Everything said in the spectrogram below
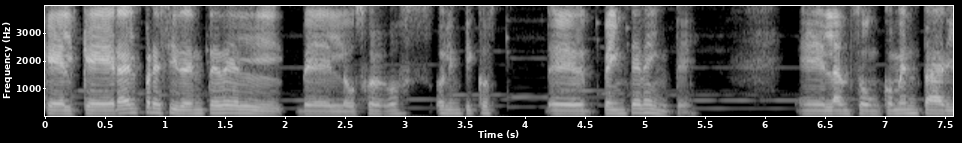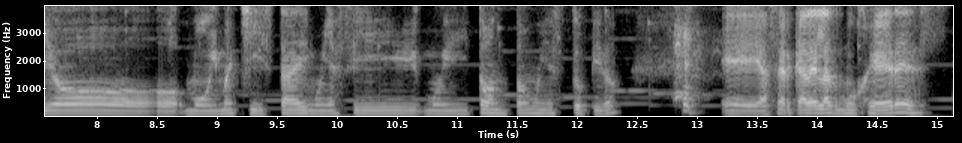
que el que era el presidente de los Juegos Olímpicos 2020 eh, eh, lanzó un comentario muy machista y muy así, muy tonto, muy estúpido, eh, acerca de las mujeres.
